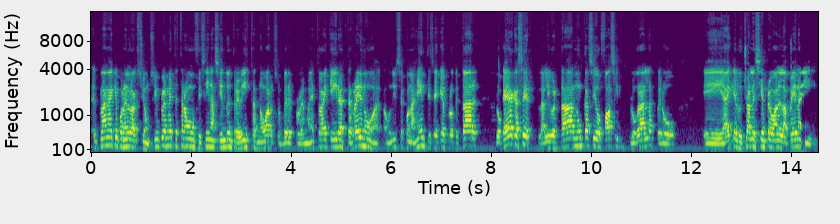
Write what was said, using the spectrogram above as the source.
el plan hay que ponerlo a acción. Simplemente estar en una oficina haciendo entrevistas no va a resolver el problema. Esto hay que ir al terreno, a, unirse con la gente, si hay que protestar, lo que haya que hacer. La libertad nunca ha sido fácil lograrla, pero eh, hay que lucharle, siempre vale la pena y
